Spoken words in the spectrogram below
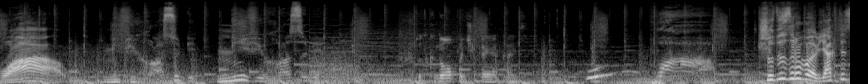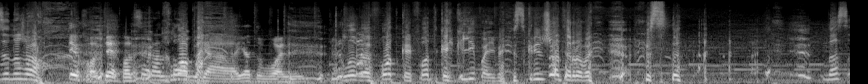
Вау! Ніфіга собі! Ніфіга собі! Тут кнопочка якась. Вау! Що ти зробив? Як ти це нажав? Тихо, тихо, це рандом, Хлопа. я, я довольний. Лове, фоткай, фоткай, кліпай, скріншоти роби. Нас,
